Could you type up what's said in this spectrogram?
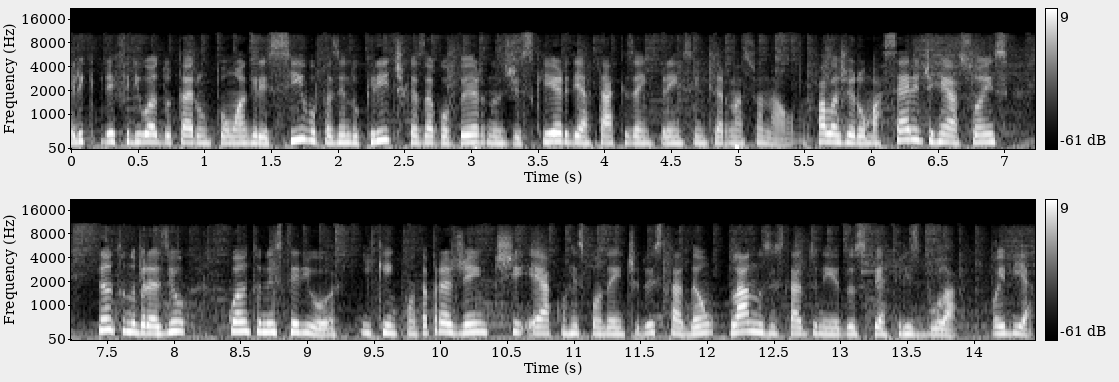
Ele que preferiu adotar um tom agressivo, fazendo críticas a governos de esquerda e ataques à imprensa internacional. A fala gerou uma série de reações, tanto no Brasil quanto no exterior. E quem conta pra gente é a correspondente do Estadão, lá nos Estados Unidos, Beatriz Bula. Oi, Bia.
